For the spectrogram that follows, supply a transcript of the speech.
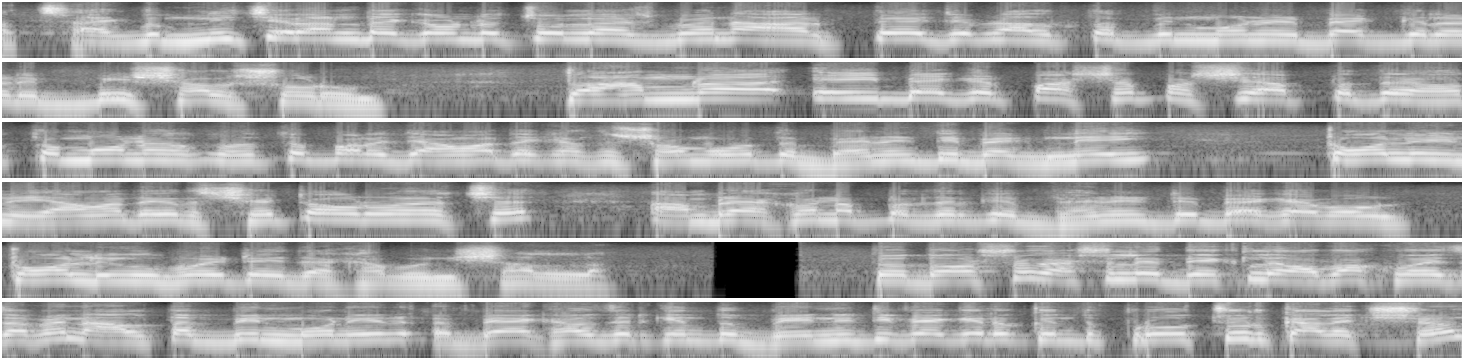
আচ্ছা। একদম নিচের আন্ডারগ্রাউন্ডে চলে আসবেন আর পেয়ে যাবেন আলতাফ বিন মনির ব্যাগ গ্যালারি বিশাল শোরুম তো আমরা এই ব্যাগের পাশাপাশি আপনাদের হয়তো মনে হতে পারে যে আমাদের কাছে সম্ভবত ভ্যানিটি ব্যাগ নেই। টলি নেই আমাদের কাছে সেটাও রয়েছে। আমরা এখন আপনাদেরকে ভ্যানিটি ব্যাগ এবং টলি উভয়টাই দেখাবো ইনশাল্লাহ তো দর্শক আসলে দেখলে অবাক হয়ে যাবেন আলতাফ বিন মনির ব্যাগ হাউসের কিন্তু বেনিটি ব্যাগেরও কিন্তু প্রচুর কালেকশন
